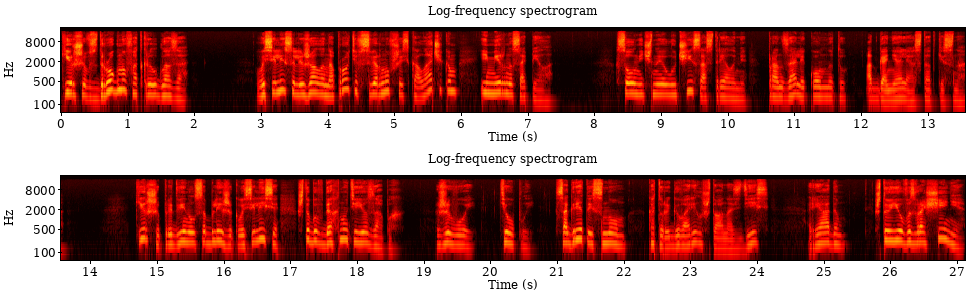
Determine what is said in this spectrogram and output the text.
Кирша, вздрогнув, открыл глаза. Василиса лежала напротив, свернувшись калачиком, и мирно сопела. Солнечные лучи со стрелами пронзали комнату, отгоняли остатки сна. Кирша придвинулся ближе к Василисе, чтобы вдохнуть ее запах. Живой, теплый, согретый сном, который говорил, что она здесь, рядом, что ее возвращение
